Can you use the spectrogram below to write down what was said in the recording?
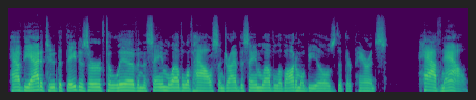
have the attitude that they deserve to live in the same level of house and drive the same level of automobiles that their parents have now.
